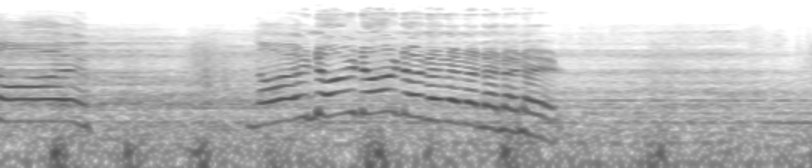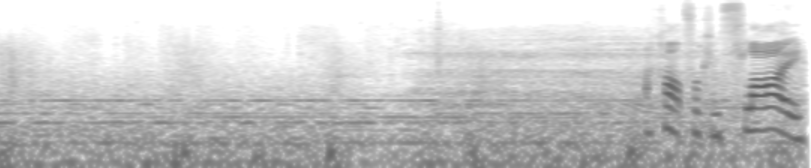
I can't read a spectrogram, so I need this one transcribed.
No! No, no, no, no, no, no, no, no, no, no. Can't fucking fly.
